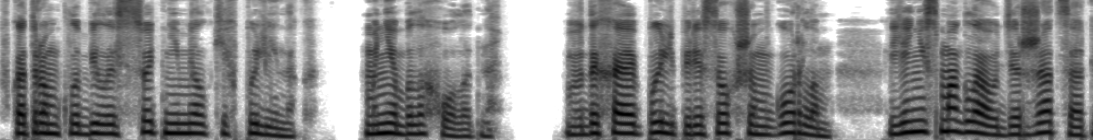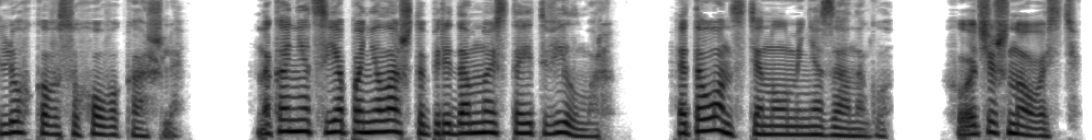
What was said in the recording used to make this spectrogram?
в котором клубилось сотни мелких пылинок, мне было холодно. Вдыхая пыль пересохшим горлом, я не смогла удержаться от легкого сухого кашля. Наконец я поняла, что передо мной стоит Вилмор. Это он стянул меня за ногу. «Хочешь новость?» —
